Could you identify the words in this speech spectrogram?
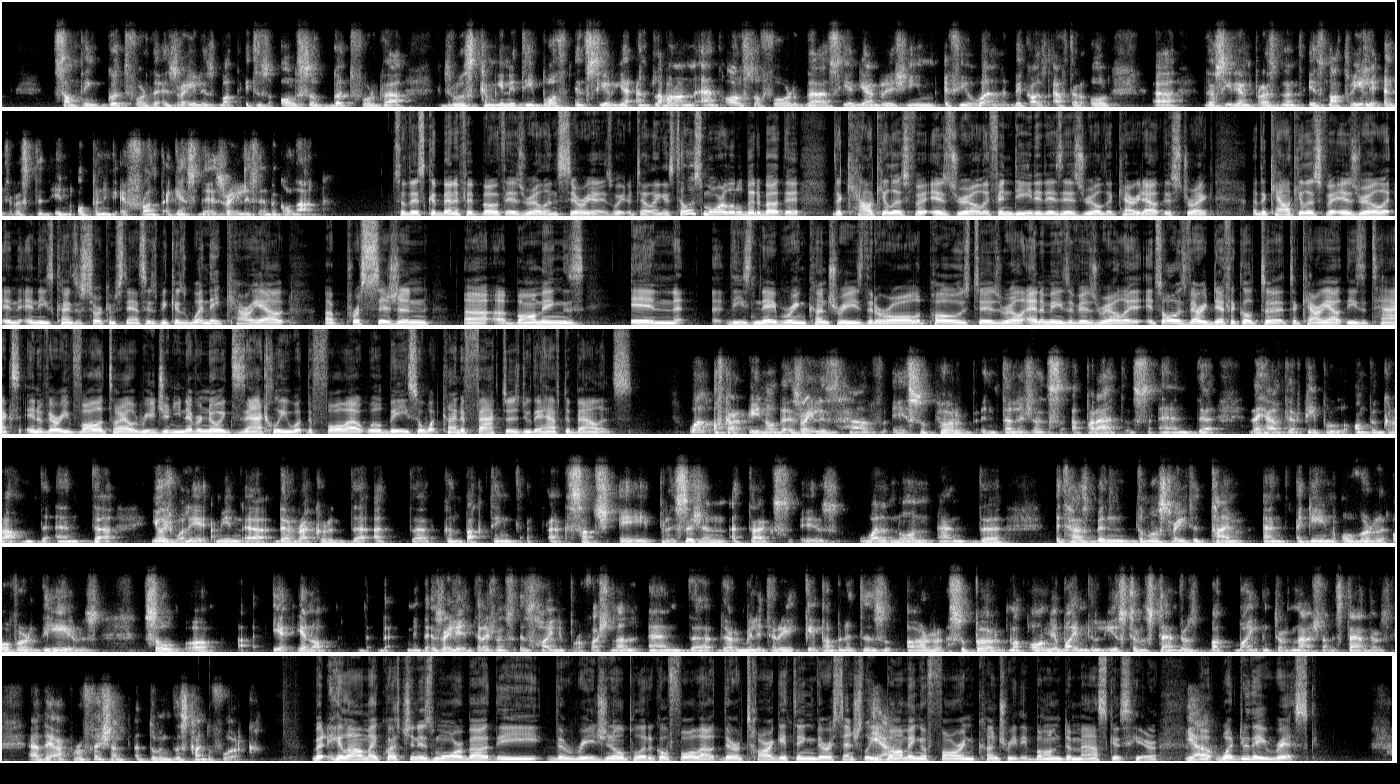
something good for the Israelis, but it is also good for the Druze community, both in Syria and Lebanon, and also for the Syrian regime, if you will, because after all, uh, the Syrian president is not really interested in opening a front against the Israelis in the Golan. So this could benefit both Israel and Syria, is what you're telling us. Tell us more a little bit about the, the calculus for Israel, if indeed it is Israel that carried out this strike the calculus for Israel in, in these kinds of circumstances because when they carry out uh, precision uh, uh, bombings in uh, these neighboring countries that are all opposed to Israel, enemies of Israel, it's always very difficult to, to carry out these attacks in a very volatile region. You never know exactly what the fallout will be. So, what kind of factors do they have to balance? Well, of course, you know, the Israelis have a superb intelligence apparatus and uh, they have their people on the ground. And uh, usually, I mean, uh, their record at uh, conducting such a precision attacks is well known and uh, it has been demonstrated time and again over, over the years. So, uh, you know, I mean, the Israeli intelligence is highly professional and uh, their military capabilities are superb, not only by Middle Eastern standards, but by international standards. And they are proficient at doing this kind of work. But Hilal, my question is more about the the regional political fallout. They're targeting, they're essentially yeah. bombing a foreign country. They bombed Damascus here. Yeah. Uh, what do they risk?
